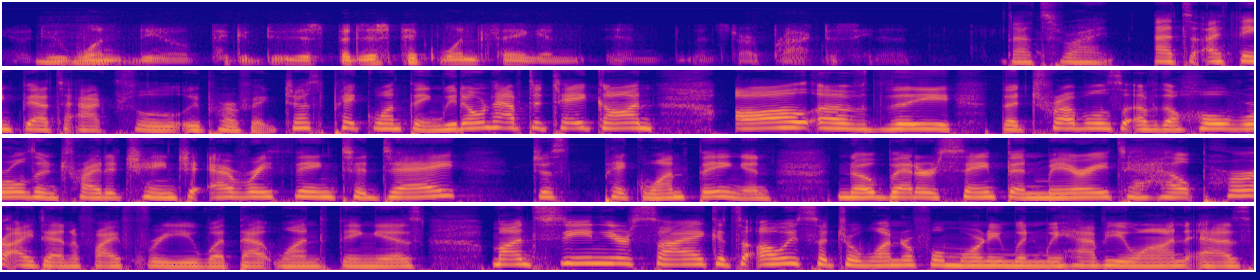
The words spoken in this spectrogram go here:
You know, do mm-hmm. one you know pick do this, but just pick one thing and and and start practicing it. That's right. That's I think that's absolutely perfect. Just pick one thing. We don't have to take on all of the the troubles of the whole world and try to change everything today. Just pick one thing and no better saint than Mary to help her identify for you what that one thing is. Monsignor Cihak, it's always such a wonderful morning when we have you on as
